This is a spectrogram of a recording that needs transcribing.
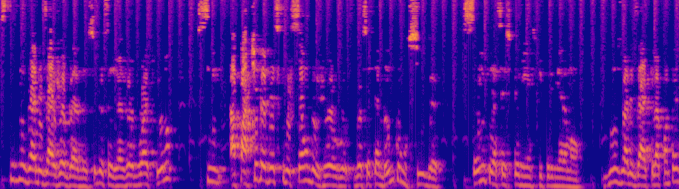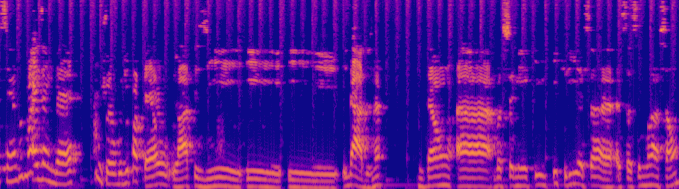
se visualizar jogando. Se você já jogou aquilo, se a partir da descrição do jogo você também consiga, sem ter essa experiência de primeira mão, visualizar aquilo acontecendo, mas ainda é um jogo de papel, lápis e, e, e, e dados, né? Então, a, você meio que, que cria essa, essa simulação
